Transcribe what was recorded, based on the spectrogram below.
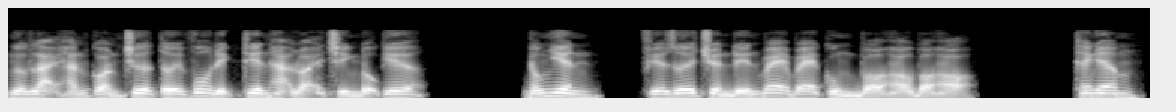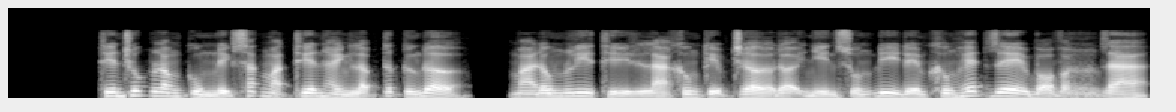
ngược lại hắn còn chưa tới vô địch thiên hạ loại trình độ kia. Đông nhiên, phía dưới truyền đến be be cùng bỏ họ bỏ họ thanh âm. Thiên trúc long cùng lịch sắc mặt thiên hành lập tức cứng đờ mà đông ly thì là không kịp chờ đợi nhìn xuống đi đếm không hết dê bỏ vật ra,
